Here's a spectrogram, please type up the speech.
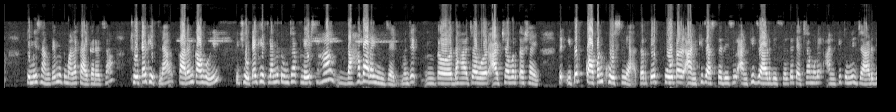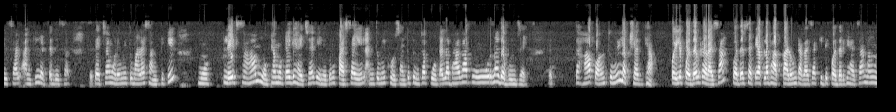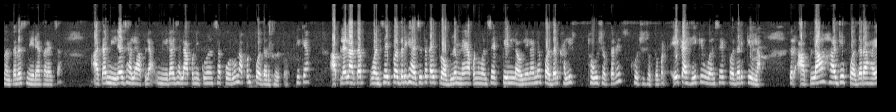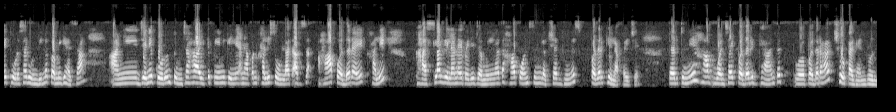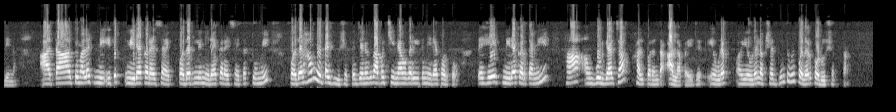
तुम्ही सांगते मी तुम्हाला काय करायचा. छोट्या घेतल्या कारण का होईल? की छोट्या घेतल्याने तुमच्या प्लेट्स हा दहा बारा येऊन जाईल म्हणजे दहाच्या वर आठच्या वर तशा येईल तर इथं आपण खोसल्या तर ते पोट आणखी जास्त दिसेल आणखी जाड दिसेल. तर त्याच्यामुळे आणखी तुम्ही जाड दिसाल आणखी लट्ट दिसाल. तर त्याच्यामुळे मी तुम्हाला सांगते की मो प्लेट्स हा मोठ्या मोठ्या घ्यायच्या जेणेकरून पाचसा येईल आणि तुम्ही खोसाल. तर तुमच्या पोटाचा भाग हा पूर्ण दबून जाईल. तर- तर हा पॉईंट तुम्ही लक्षात घ्या. पहिले पदर करायचा. पदरसाठी आपला भाग काढून टाकायचा. किती पदर घ्यायचा मग नंतरच निर्या करायचा. आता निर्या झाल्या आपल्या. निर्या झाल्या आपण इकडून असा करून आपण पदर करतो ठीक आहे? आपल्याला आता वन साईड पदर घ्यायचं तर काही प्रॉब्लेम नाही. आपण वन साइड पेन लावलेला ना पदर खाली ठेवू शकतो आणि खोचू शकतो. पण एक आहे की वन साइड पदर केला तर आपला हा जो पदर आहे थोडासा रुंदीनं कमी घ्यायचा आणि जेणेकरून तुमचा हा इथे पिन केले आणि आपण खाली सोडला तर हा पदर आहे खाली घासला गेला नाही पाहिजे जमिनीला तर हा पॉईंट तुम्ही लक्षात घेऊनच पदर केला पाहिजे. तर तुम्ही हा वन साईड पदर घ्याल तर पदर हा छोटा घ्याल रुंदीनं. आता तुम्हाला नि- इथे निर्या करायचा आहे पदरले निर्या करायचा आहे तर तुम्ही पदर हा मोठा घेऊ शकता. जेणेकरून आपण चिन्या वगैरे इथे निर्या करतो. तर हे निर्या करताना हा गुडघ्याचा गुडघ्याच्या खालपर्यंत आला पाहिजे. एवढ्या एवढं लक्षात घेऊन तुम्ही पदर करू शकता.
